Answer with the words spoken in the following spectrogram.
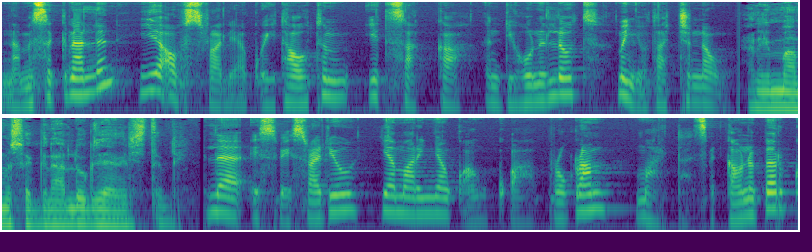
እናመሰግናለን። የአውስትራሊያ ቆይታዎትም የተሳካ እንዲሆንልዎት ምኞታችን ነው። እኔም አመሰግናለሁ። እግዚአብሔር ይስጥልኝ። ለ SBS ራዲዮ የአማርኛ ቋንቋ ፕሮግራም ማርታ ጸጋው ነበርኩ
